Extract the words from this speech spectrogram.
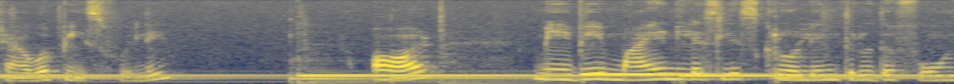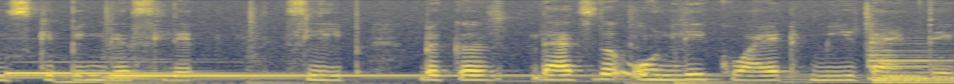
shower peacefully, or maybe mindlessly scrolling through the phone, skipping their sleep, sleep because that's the only quiet me time they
